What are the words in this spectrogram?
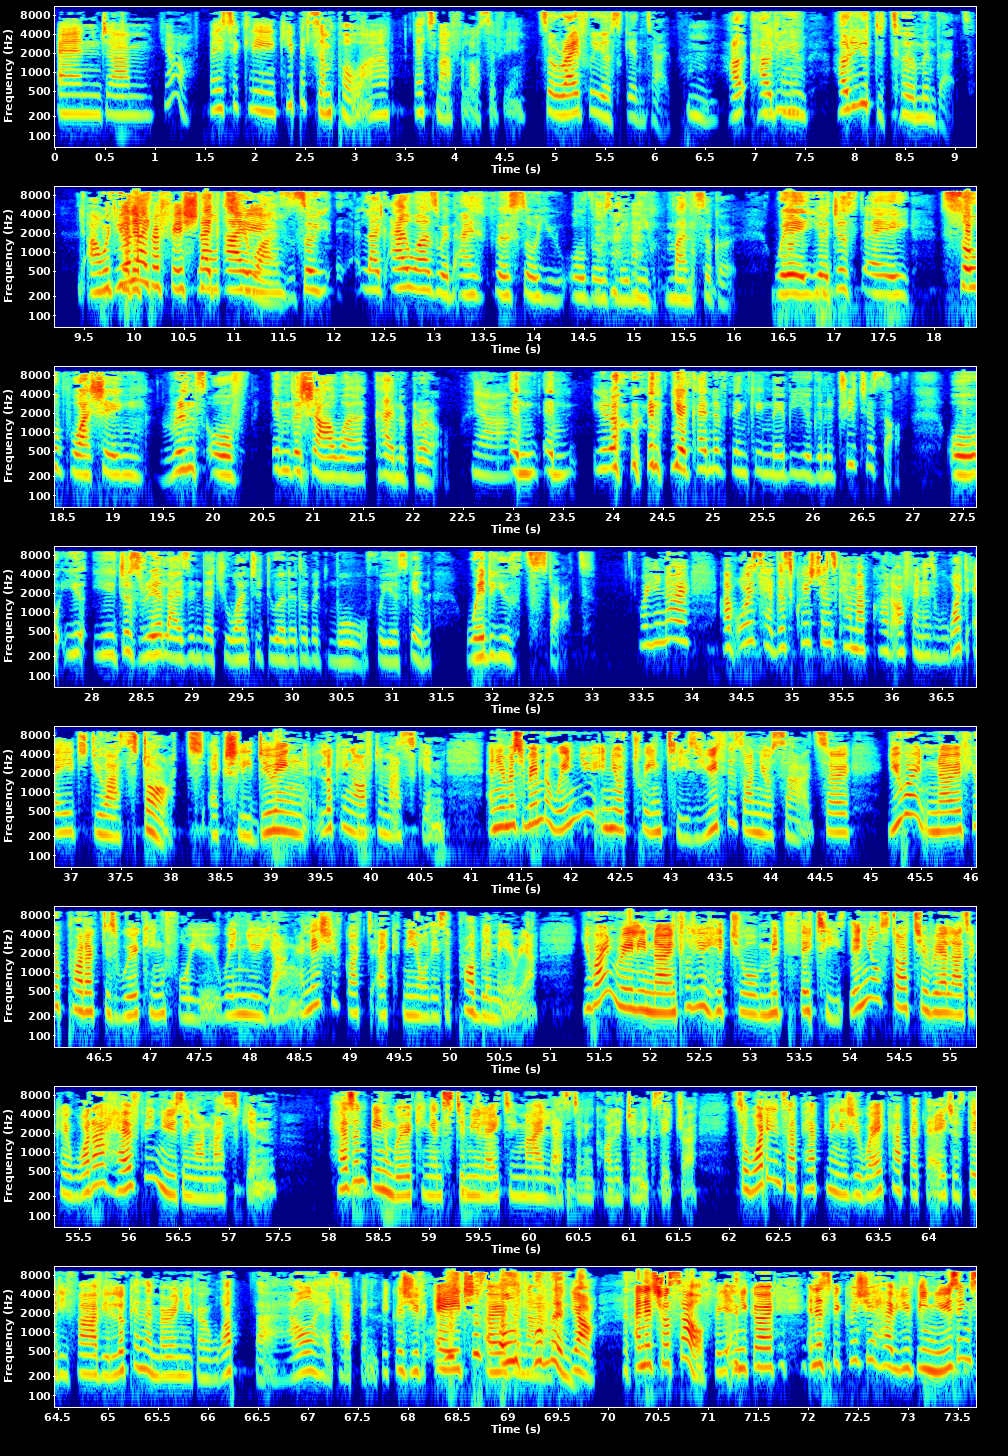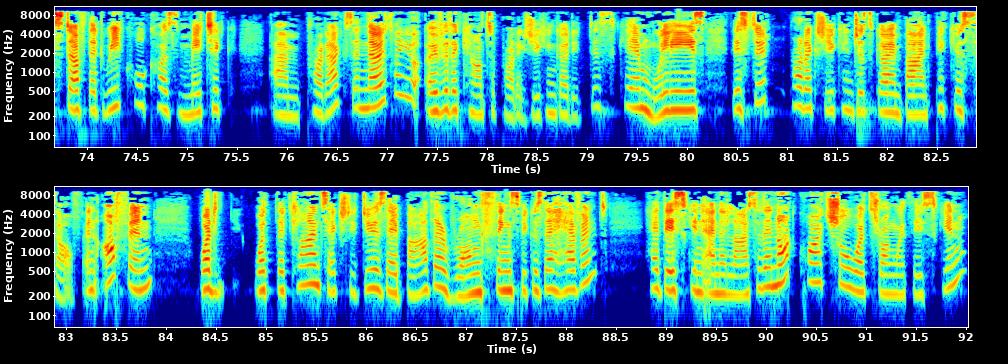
and um, yeah, basically keep it simple. I that's my philosophy. So right for your skin type. Mm. How how you do you how do you determine that? I would get like, a professional like I was. So like I was when I first saw you all those many months ago, where you're just a soap washing, rinse off in the shower kind of girl. Yeah. And and you know, and you're kind of thinking maybe you're gonna treat yourself. Or you you're just realizing that you want to do a little bit more for your skin. Where do you start? Well, you know, I've always had this questions come up quite often is what age do I start actually doing, looking after my skin? And you must remember when you're in your twenties, youth is on your side. So you won't know if your product is working for you when you're young, unless you've got acne or there's a problem area. You won't really know until you hit your mid thirties. Then you'll start to realize, okay, what I have been using on my skin hasn't been working and stimulating my elastin and collagen, etc. So what ends up happening is you wake up at the age of 35, you look in the mirror and you go, what the hell has happened? Because you've aged this overnight. old woman. Yeah. And it's yourself. And you go, and it's because you have, you've been using stuff that we call cosmetic um, products, and those are your over-the-counter products. You can go to Dis-Chem, Woolies. There's certain products you can just go and buy and pick yourself. And often, what what the clients actually do is they buy the wrong things because they haven't had their skin analyzed. So they're not quite sure what's wrong with their skin,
